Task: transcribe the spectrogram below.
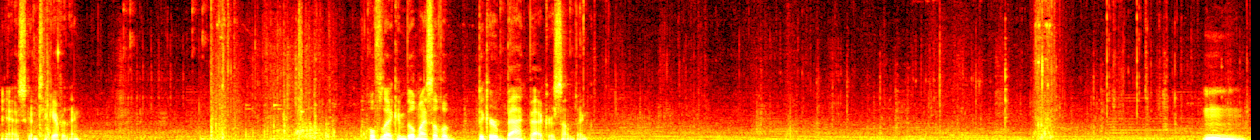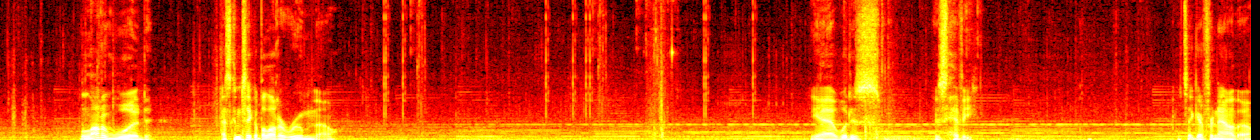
Yeah, it's gonna take everything. Hopefully I can build myself a bigger backpack or something. Hmm. A lot of wood. That's gonna take up a lot of room, though. Yeah, wood is is heavy. I'll take it for now, though.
